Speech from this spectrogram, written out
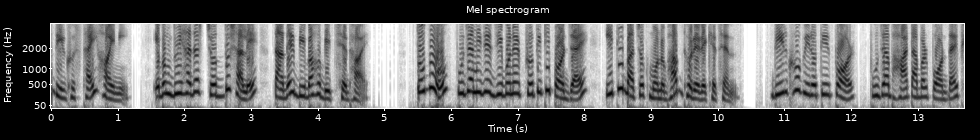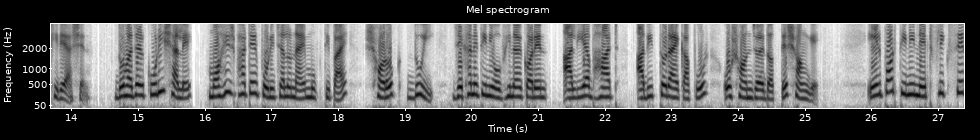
দীর্ঘস্থায়ী হয়নি এবং দুই হাজার চোদ্দ সালে তাদের বিবাহ বিচ্ছেদ হয়। তবুও পূজা নিজের জীবনের প্রতিটি পর্যায়ে ইতিবাচক মনোভাব ধরে রেখেছেন। দীর্ঘ বিরতির পর পূজা ভাট আবার পর্দায় ফিরে আসেন। দু হাজার কুড়ি সালে মহেশ ভাটের পরিচালনায় মুক্তি পায় সড়ক দুই, যেখানে তিনি অভিনয় করেন আলিয়া ভাট, আদিত্য রায় কাপুর ও সঞ্জয় দত্তের সঙ্গে। এরপর তিনি নেটফ্লিক্সের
